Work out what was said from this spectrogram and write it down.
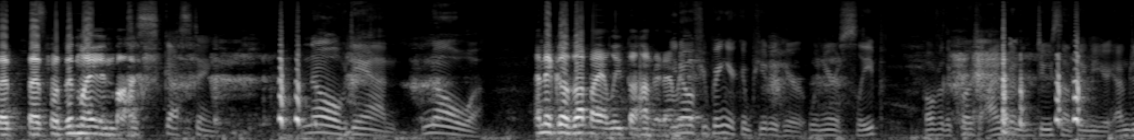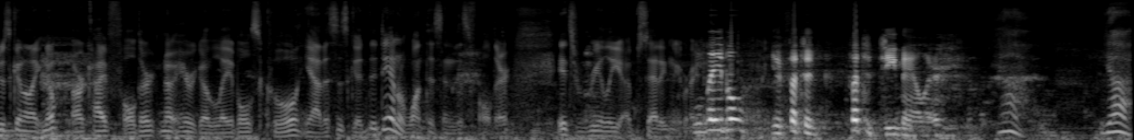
That, that's what's in my inbox. Disgusting. No, Dan. No. And it goes up by at least 100 every You know, day. if you bring your computer here when you're asleep, over the course, I'm gonna do something to your. I'm just gonna like, nope, archive folder. No, here we go. Labels, cool. Yeah, this is good. Dan would want this in this folder. It's really upsetting me right now. Label? You're such a such a Gmailer. Yeah. Yeah.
